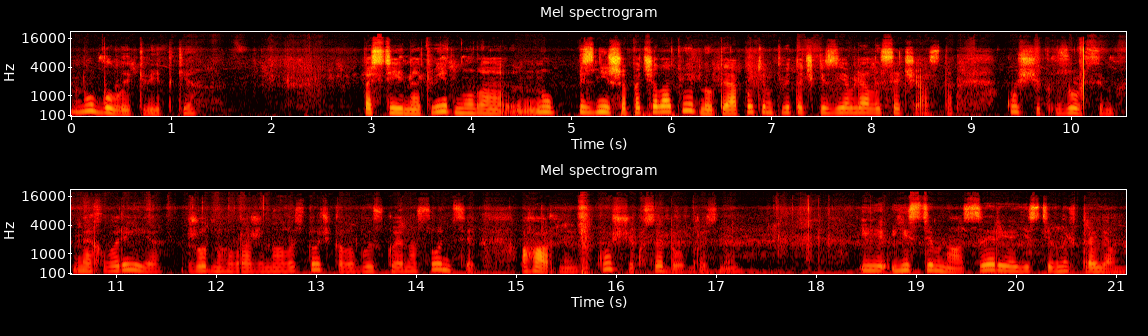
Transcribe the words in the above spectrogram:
Ну, були квітки. Постійно квітнула. Ну, пізніше почала квітнути, а потім квіточки з'являлися часто. Кущик зовсім не хворіє, жодного враженого листочка, виблискує на сонці. Гарний кущик, все добре з ним. І їстівна серія їстівних троянд.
